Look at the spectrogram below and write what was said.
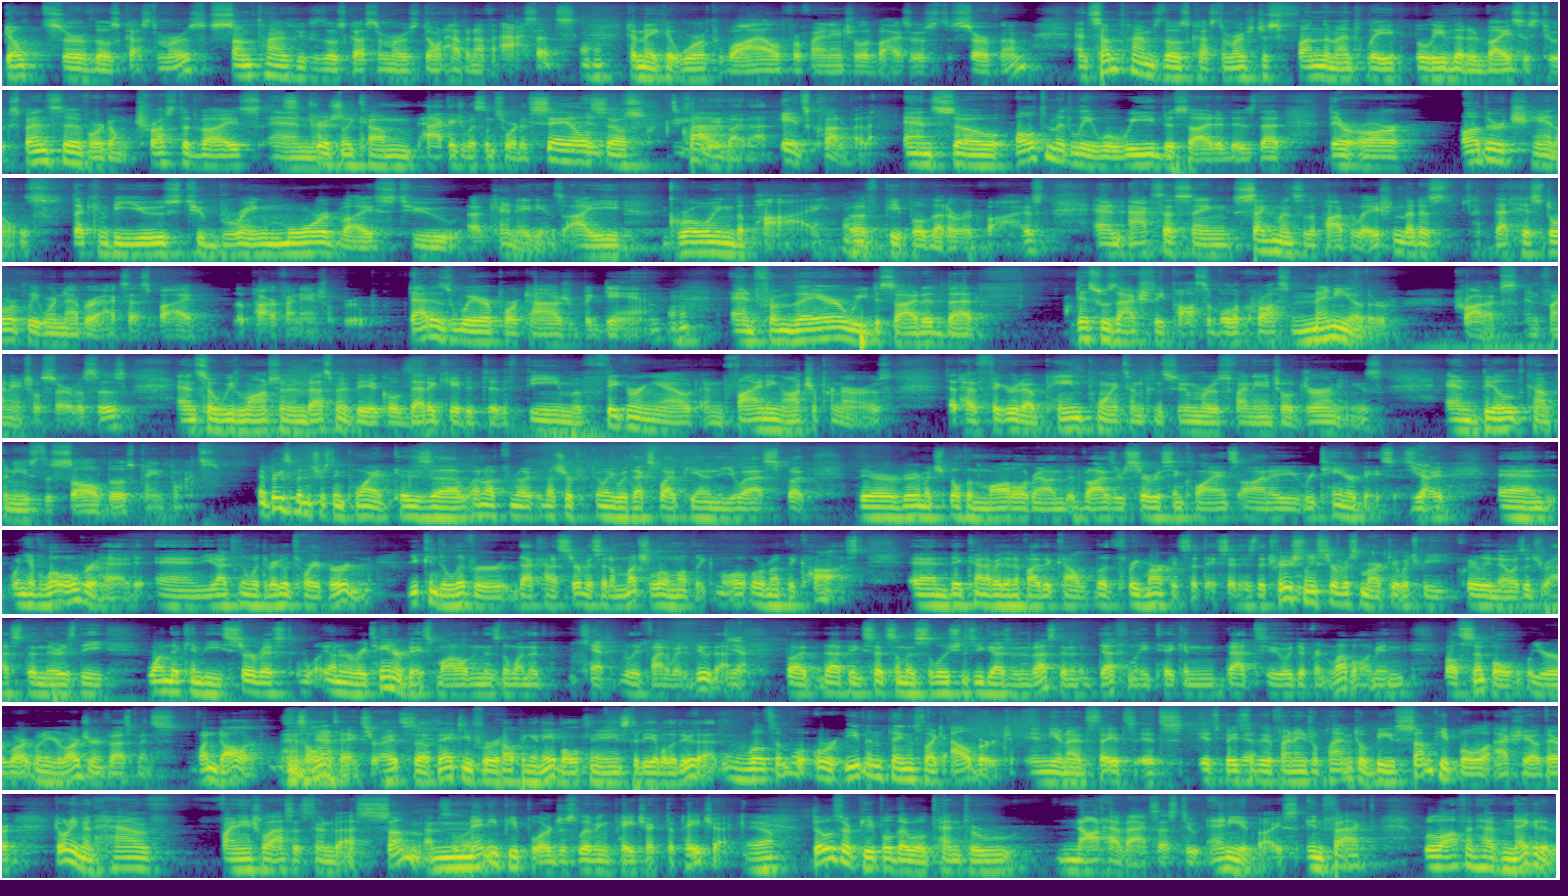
don't serve those customers, sometimes because those customers don't have enough assets uh-huh. to make it worthwhile for financial advisors to serve them. And sometimes those customers just fundamentally believe that advice is too expensive or don't trust advice. And it's traditionally come packaged with some sort of sale, so it's clouded by that. It's clouded by that. And so ultimately, what we decided is that there are other channels that can be used to bring more advice to uh, Canadians, i.e., growing the pie mm-hmm. of people that are advised and accessing segments of the population that is that historically were never accessed by the Power Financial Group. That is where Portage began, mm-hmm. and from there we decided that this was actually possible across many other products and financial services. And so we launched an investment vehicle dedicated to the theme of figuring out and finding entrepreneurs that have figured out pain points in consumers' financial journeys and build companies to solve those pain points. That brings up an interesting point because uh, I'm not familiar, I'm not sure if you're familiar with XYPN in the US, but they're very much built a model around advisors servicing clients on a retainer basis, yeah. right? And when you have low overhead and you're not dealing with the regulatory burden, you can deliver that kind of service at a much lower monthly, lower monthly cost. And they kind of identify the, the three markets that they say. There's the traditionally serviced market, which we clearly know is addressed. And there's the one that can be serviced under a retainer-based model. And there's the one that you can't really find a way to do that. Yeah. But that being said, some of the solutions you guys have invested in have definitely taken that to a different level. I mean, Wealthsimple. Your one of your larger investments, one dollar is all yeah. it takes, right? So thank you for helping enable Canadians to be able to do that. Wealthsimple, or even things like Albert in the United States. It's it's basically yeah. a financial planning tool. Because some people actually out there don't even have financial assets to invest. Some, Absolutely. many people are just living paycheck to paycheck. Yeah. Those are people that will tend to not have access to any advice. In fact, will often have negative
